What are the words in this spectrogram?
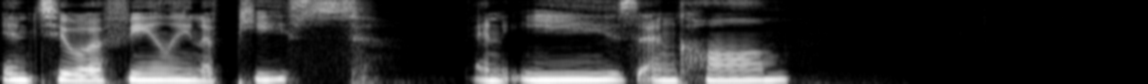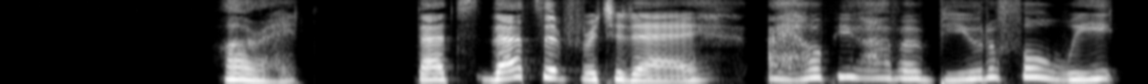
into a feeling of peace and ease and calm. All right. That's that's it for today. I hope you have a beautiful week.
